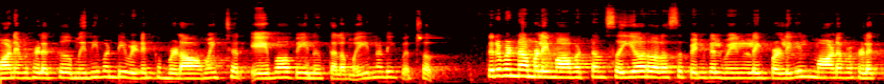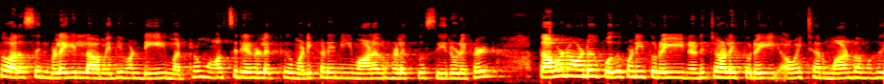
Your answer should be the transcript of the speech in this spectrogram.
மாணவிகளுக்கு மிதிவண்டி வழங்கும் விழா அமைச்சர் ஏவா வேலு தலைமையில் நடைபெற்றது. திருவண்ணாமலை மாவட்டம் செய்யார் அரசு பெண்கள் மேல்நிலைப் பள்ளியில் மாணவர்களுக்கு அரசின் விலையில்லா மிதிவண்டி மற்றும் ஆசிரியர்களுக்கு மடிக்கணினி மாணவர்களுக்கு சீருடைகள் தமிழ்நாடு பொதுப்பணித்துறை நெடுஞ்சாலைத்துறை அமைச்சர் மாண்புமிகு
